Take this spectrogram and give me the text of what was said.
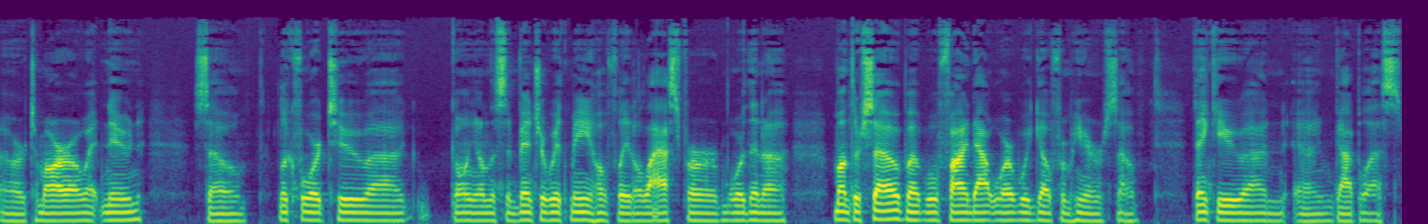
or tomorrow at noon. So look forward to uh, going on this adventure with me. Hopefully, it'll last for more than a month or so, but we'll find out where we go from here. So thank you, uh, and, and God bless.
